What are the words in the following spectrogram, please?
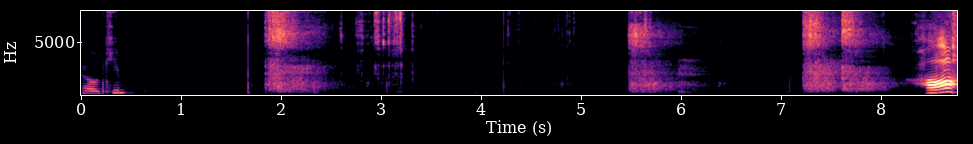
Gel bakayım. Ha!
